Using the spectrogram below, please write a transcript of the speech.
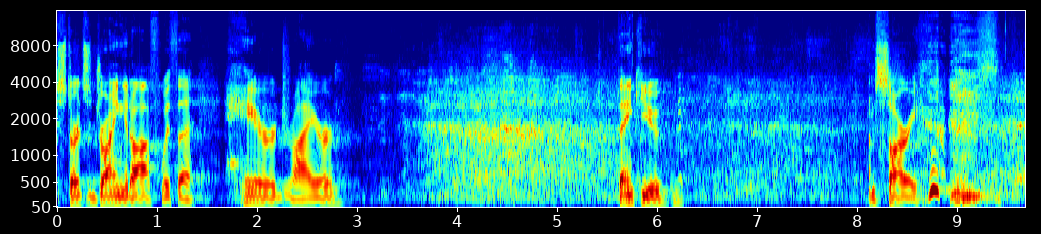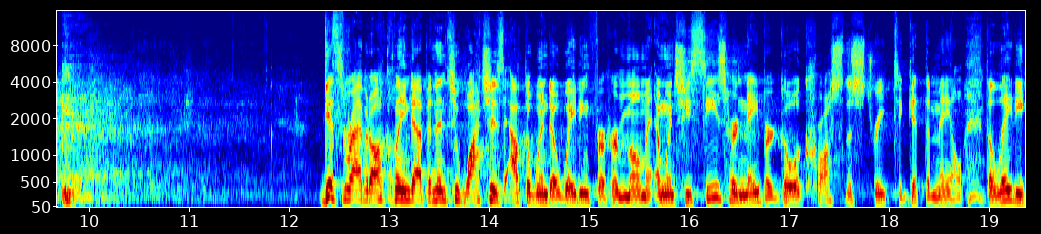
starts drying it off with a hair dryer. Thank you. I'm sorry. gets the rabbit all cleaned up, and then she watches out the window waiting for her moment. And when she sees her neighbor go across the street to get the mail, the lady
